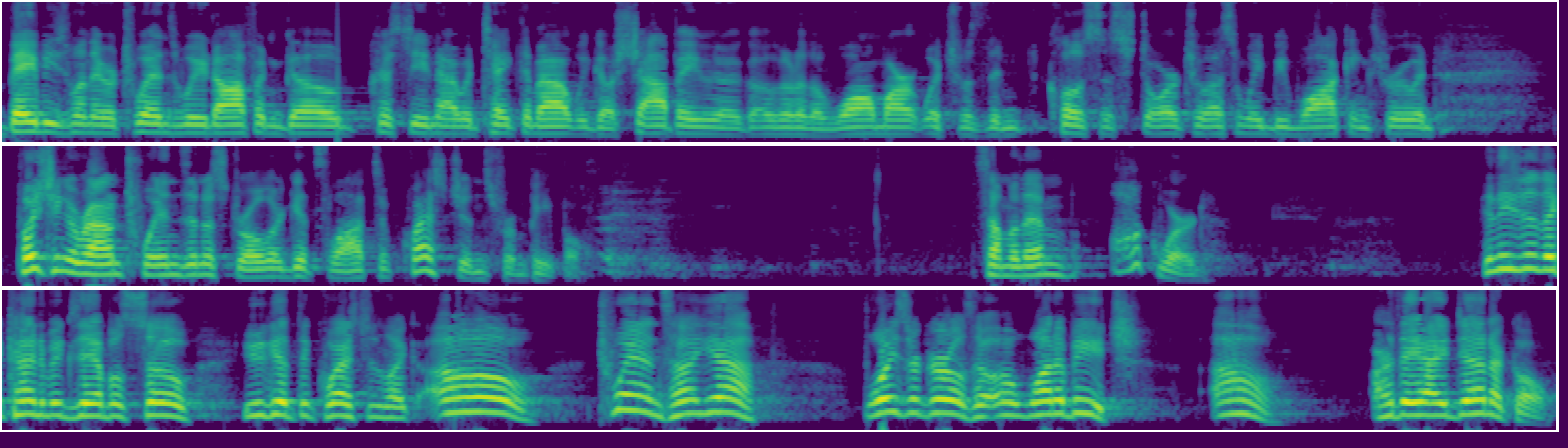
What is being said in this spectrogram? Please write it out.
babies when they were twins, we'd often go. Christine and I would take them out. We'd go shopping. We'd go, go to the Walmart, which was the closest store to us, and we'd be walking through and pushing around twins in a stroller gets lots of questions from people. Some of them awkward. And these are the kind of examples. So you get the question like, "Oh, twins, huh? Yeah, boys or girls? Oh, one of each. Oh, are they identical?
